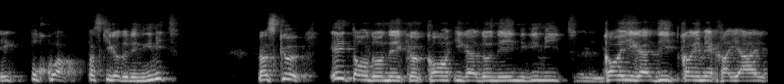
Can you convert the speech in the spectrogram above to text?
Et pourquoi? Parce qu'il a donné une limite. Parce que, étant donné que quand il a donné une limite, quand il a dit, quand il met Khayai,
